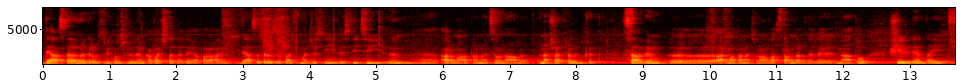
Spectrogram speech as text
De asta noi trebuie să ne consolidăm capacitatea de apărare, de asta trebuie să facem aceste investiții în uh, armata națională, în așa fel încât să avem uh, armata națională la standardele NATO și evident aici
